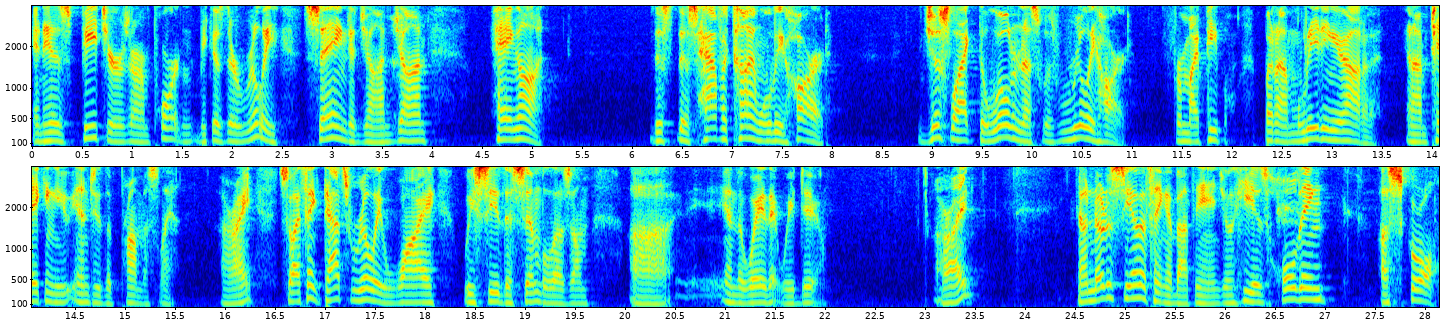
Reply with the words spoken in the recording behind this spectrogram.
and his features are important because they're really saying to John, John, hang on. This, this half a time will be hard. Just like the wilderness was really hard for my people. But I'm leading you out of it, and I'm taking you into the promised land. All right? So I think that's really why we see the symbolism uh, in the way that we do. All right? Now, notice the other thing about the angel. He is holding a scroll.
